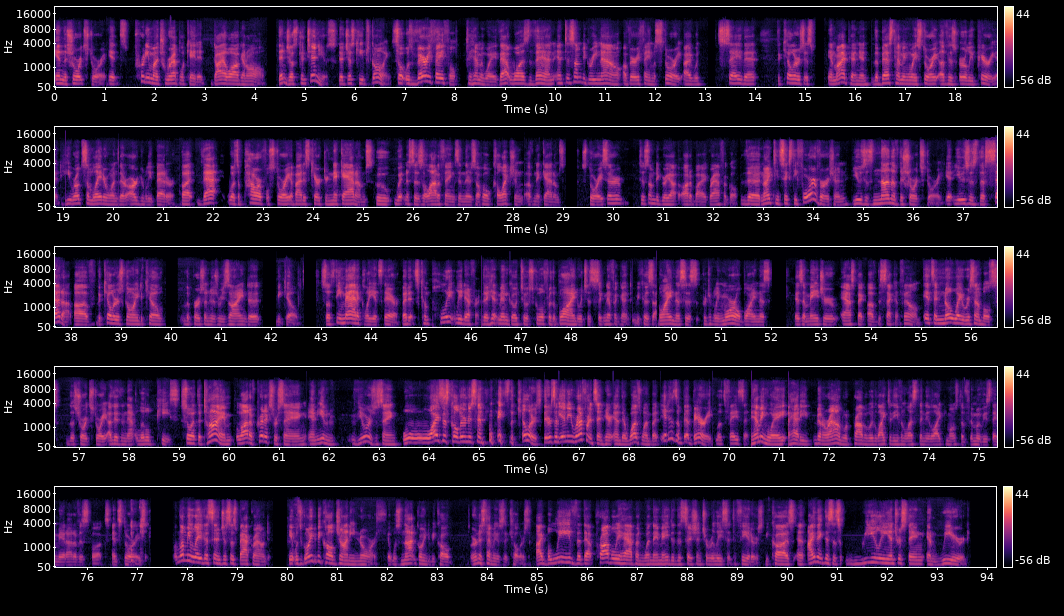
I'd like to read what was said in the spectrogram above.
in the short story. It's pretty much replicated, dialogue and all then just continues. It just keeps going. So it was very faithful to Hemingway. That was then, and to some degree now, a very famous story. I would say that The Killers is in my opinion, the best Hemingway story of his early period. He wrote some later ones that are arguably better, but that was a powerful story about his character Nick Adams, who witnesses a lot of things, and there's a whole collection of Nick Adams stories that are to some degree autobiographical. The 1964 version uses none of the short story. It uses the setup of the killer's going to kill the person who's resigned to be killed. So thematically, it's there, but it's completely different. The hitmen go to a school for the blind, which is significant because blindness is particularly moral blindness is a major aspect of the second film. It's in no way resembles the short story other than that little piece. So at the time, a lot of critics were saying, and even viewers are saying, well, why is this called Ernest Hemingway's The Killers? There's an, any reference in here, and there was one, but it is a bit buried, let's face it. Hemingway, had he been around, would probably liked it even less than he liked most of the movies they made out of his books and stories. Let me lay this in just as background. It was going to be called Johnny North. It was not going to be called Ernest Hemingway's The Killers. I believe that that probably happened when they made the decision to release it to theaters because, and I think this is really interesting and weird.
